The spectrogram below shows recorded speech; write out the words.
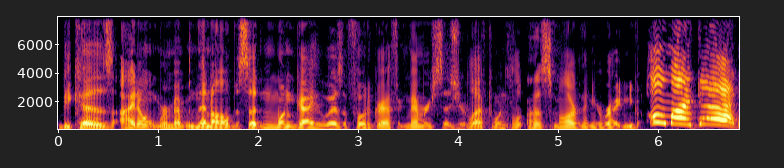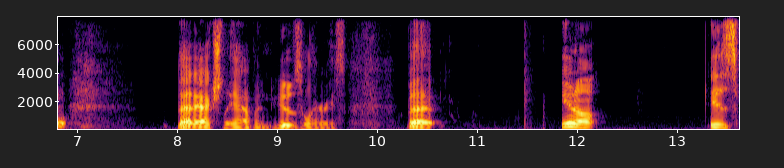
Because I don't remember. And then all of a sudden, one guy who has a photographic memory says your left one's uh, smaller than your right, and you go, "Oh my god!" That actually happened. It was hilarious, but you know, is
